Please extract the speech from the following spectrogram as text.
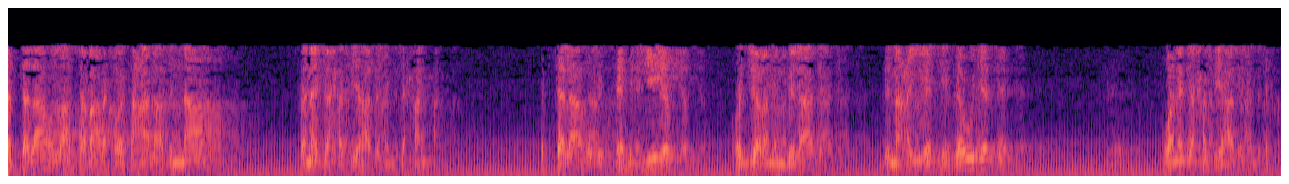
ابتلاه الله تبارك وتعالى بالنار فنجح في هذا الامتحان. ابتلاه بالتهجير هجر من بلاده. بمعية زوجته ونجح في هذا الامتحان.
